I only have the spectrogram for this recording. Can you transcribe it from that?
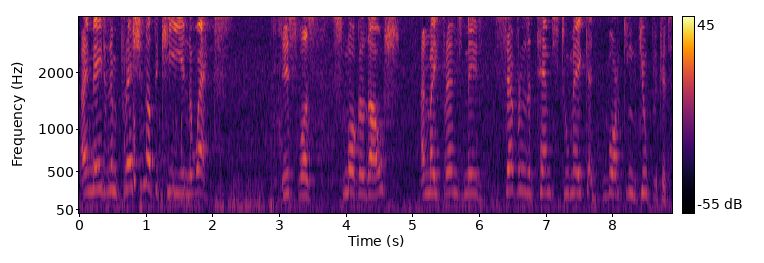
I made an impression of the key in the wax. This was smuggled out, and my friends made several attempts to make a working duplicate,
